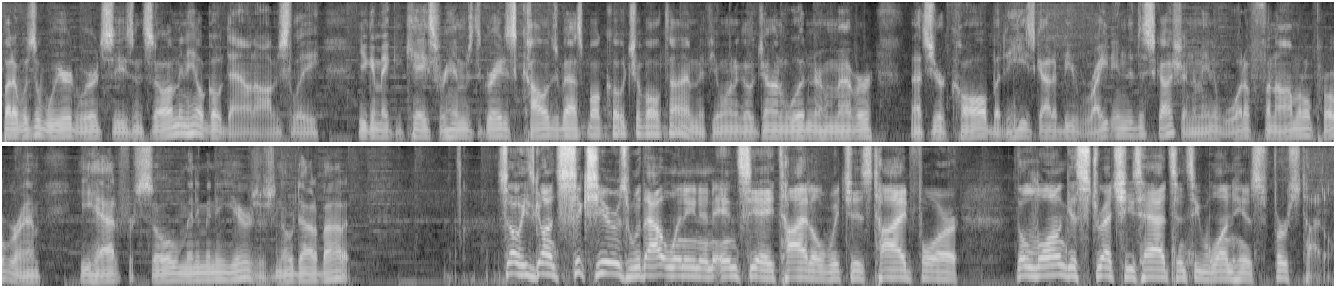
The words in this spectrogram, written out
but it was a weird, weird season. So, I mean, he'll go down, obviously. You can make a case for him as the greatest college basketball coach of all time. If you want to go John Wooden or whomever, that's your call. But he's got to be right in the discussion. I mean, what a phenomenal program he had for so many, many years. There's no doubt about it. So he's gone six years without winning an NCAA title, which is tied for the longest stretch he's had since he won his first title.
